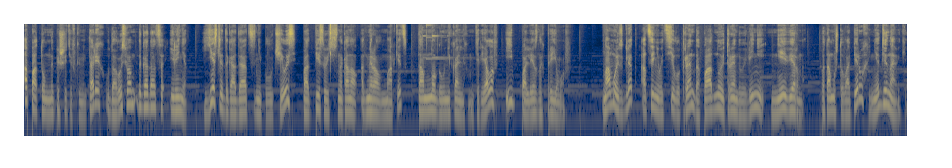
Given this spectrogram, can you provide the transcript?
А потом напишите в комментариях, удалось вам догадаться или нет. Если догадаться не получилось, подписывайтесь на канал Admiral Markets, там много уникальных материалов и полезных приемов. На мой взгляд, оценивать силу тренда по одной трендовой линии неверно, потому что, во-первых, нет динамики,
